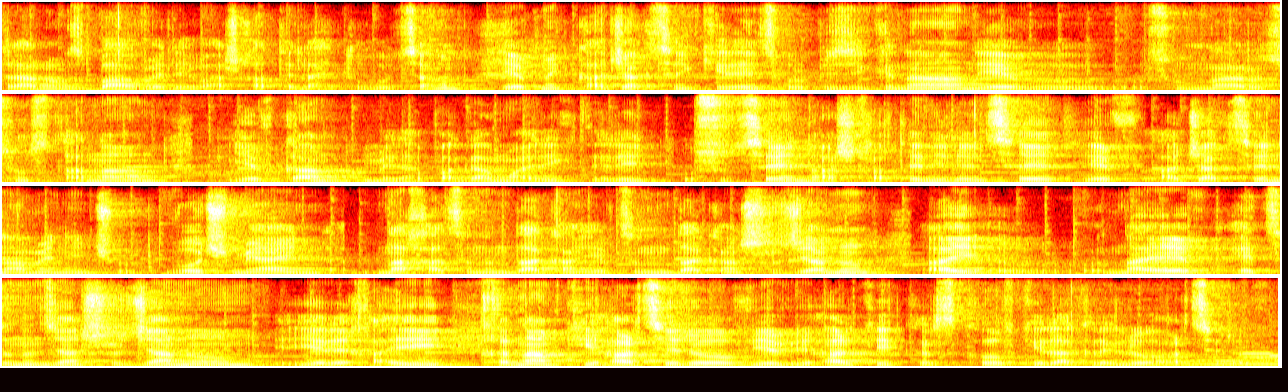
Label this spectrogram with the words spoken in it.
դրանով զբաղվել եւ աշխատել այդ ուղղությամբ եւ մենք կաջակցենք իրենց, որպեսզի գնան եւ ուսումնառություն ստանան եւ կան մեր ապագա մայրիկներին ուսուցեն, աշխատեն իրենց հետ եւ աջակցեն ամեն ինչում ոչ միայն նախածննդական եւ ծննդական շրջանում, այլ նաեւ հետծննդյան շրջանում երեխայի խնամքի հարցերով եւ իհարկե կրսկով կերակրելու հարցերով։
